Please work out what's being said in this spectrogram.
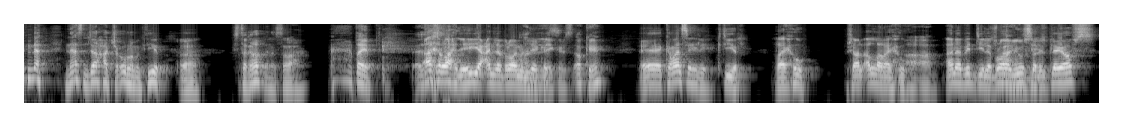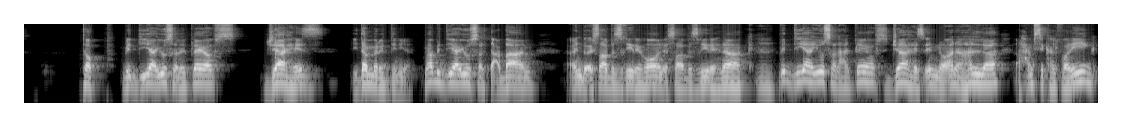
الناس انجرحت شعورهم كثير آه. استغربت أنا الصراحة. طيب. آخر واحدة هي عن لبرون والليكرز الليكرز. okay. آه كمان سهلة كتير. ريحوه. مشان الله ريحوه. آه آه. أنا بدي لبرون يوصل. ال playoffs top. بدي إياه يوصل ال playoffs جاهز. يدمر الدنيا. ما بدي إياه يوصل تعبان. عنده إصابة صغيرة هون إصابة صغيرة هناك. مم. بدي إياه يوصل على ال playoffs جاهز إنه أنا هلأ رح أمسك هالفريق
